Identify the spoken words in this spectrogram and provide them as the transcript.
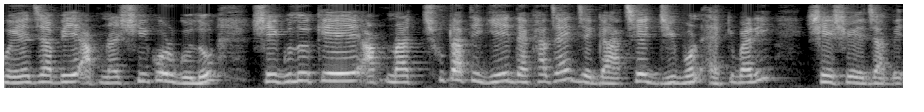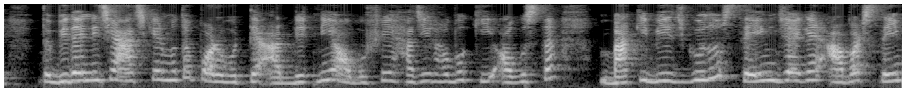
হয়ে যাবে আপনার শিকড়গুলো, সেগুলোকে আপনার ছুটাতে গিয়ে দেখা যায় যে গাছের জীবন একেবারেই শেষ হয়ে যাবে। তো বিদায় নিচ্ছে আজকের মতো, পরবর্তী আপডেট নিয়ে অবশ্যই হাজির হব। কি অবস্থা? বাকি বীজগুলো সেম জায়গায় আবার সেম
